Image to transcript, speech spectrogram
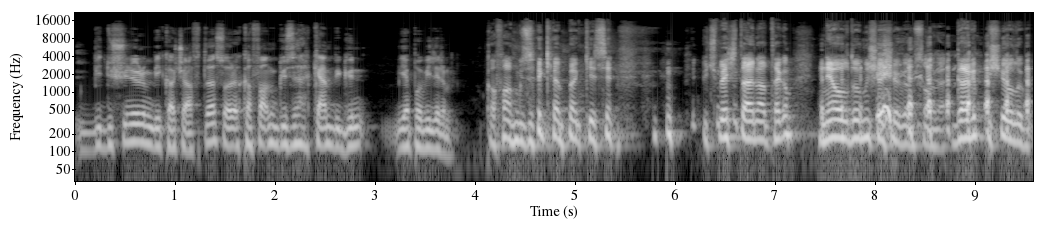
Bir düşünürüm birkaç hafta. Sonra kafam güzelken bir gün yapabilirim. Kafam güzelken ben kesin 3-5 tane atarım. Ne olduğumu şaşırırım sonra. Garip bir şey olurum.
